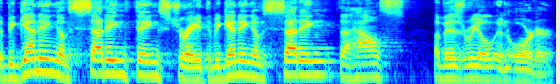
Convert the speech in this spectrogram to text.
the beginning of setting things straight, the beginning of setting the house of Israel in order,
